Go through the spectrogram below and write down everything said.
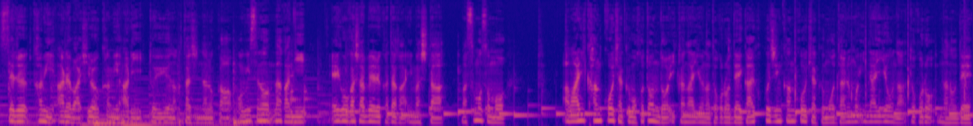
捨てる紙あれば拾う紙ありというような形なのかお店の中に英語が喋れる方がいました、まあ、そもそもあまり観光客もほとんど行かないようなところで外国人観光客も誰もいないようなところなので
